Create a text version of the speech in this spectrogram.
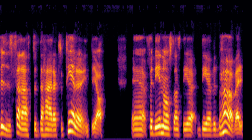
visar att det här accepterar inte jag. Eh, för det är någonstans det, det vi behöver.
